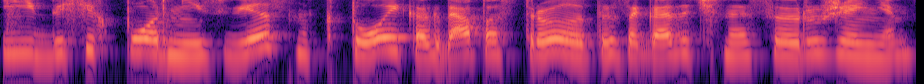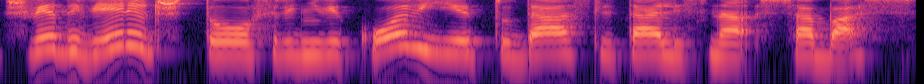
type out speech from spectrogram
и до сих пор неизвестно, кто и когда построил это загадочное сооружение. Шведы верят, что в средневековье туда слетались на шабаш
